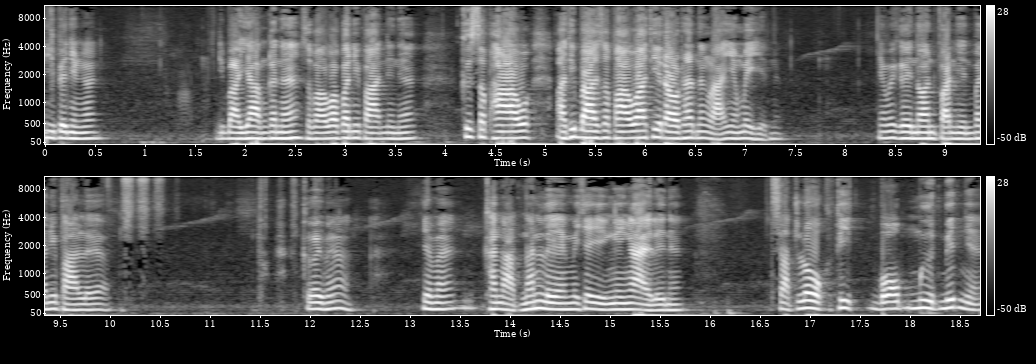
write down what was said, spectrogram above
นี่เป็นอย่างนั้นอธิบายยามกันนะ สภาวะพระนิพพานเนี่ยนะ คือสภาวอธิบายสภาวะที่เราท่านทั้งหลายยังไม่เห็น ยังไม่เคยนอนฝันเห็นพระนิพพานเลยเคยไหมใช่ไหมขนาดนั้นเลยไม่ใช่ง่าย ๆ เลยเนะสัตว์โลกที่บอบมืดมิดเนี่ย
